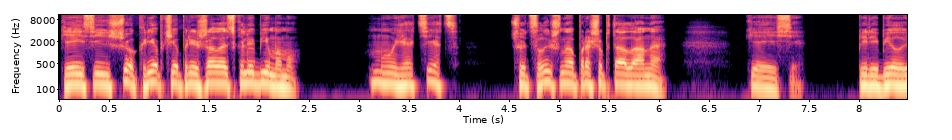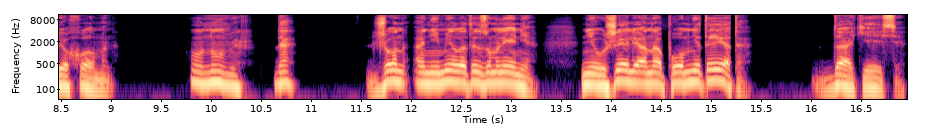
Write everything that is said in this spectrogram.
Кейси еще крепче прижалась к любимому. «Мой отец», — чуть слышно прошептала она. «Кейси», — перебил ее Холман. «Он умер, да?» Джон онемел от изумления. Неужели она помнит и это? «Да, Кейси,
